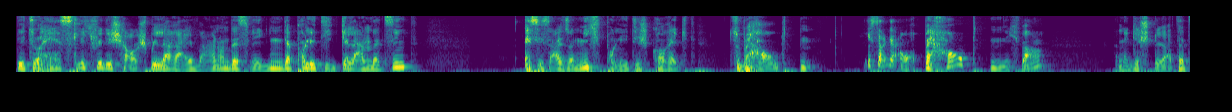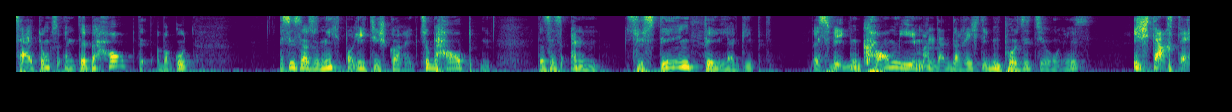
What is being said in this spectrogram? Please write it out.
die zu hässlich für die Schauspielerei waren und deswegen in der Politik gelandet sind? Es ist also nicht politisch korrekt zu behaupten. Ich sage auch behaupten, nicht wahr? Eine gestörte Zeitungsente behauptet. Aber gut, es ist also nicht politisch korrekt zu behaupten, dass es einen Systemfehler gibt, weswegen kaum jemand an der richtigen Position ist. Ich dachte,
